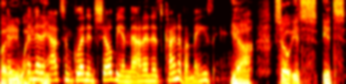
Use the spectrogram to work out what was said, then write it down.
But And- anyway, and then you- add some Glenn and Shelby in that, and it's kind of amazing. yeah. So it's it's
